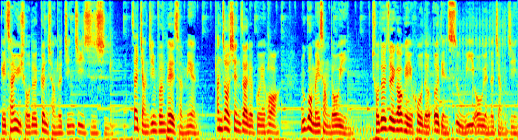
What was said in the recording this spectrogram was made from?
给参与球队更强的经济支持。在奖金分配层面，按照现在的规划，如果每场都赢，球队最高可以获得二点四五亿欧元的奖金；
